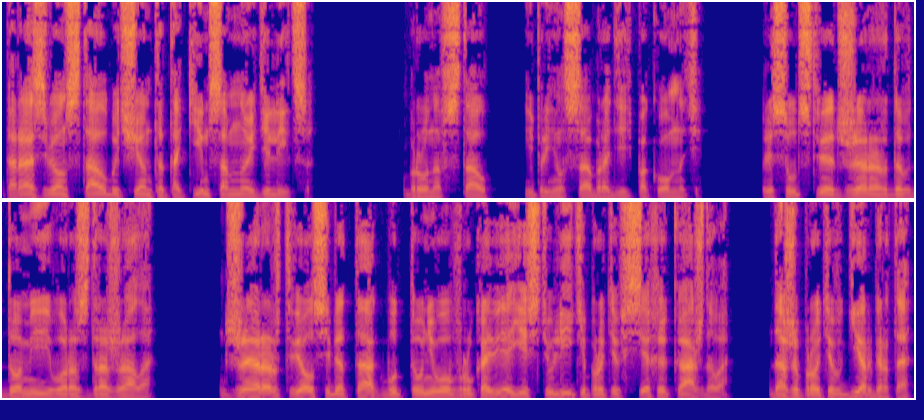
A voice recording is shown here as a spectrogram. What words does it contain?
«Да разве он стал бы чем-то таким со мной делиться?» Бруно встал и принялся бродить по комнате. Присутствие Джерарда в доме его раздражало. Джерард вел себя так, будто у него в рукаве есть улики против всех и каждого, даже против Герберта,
